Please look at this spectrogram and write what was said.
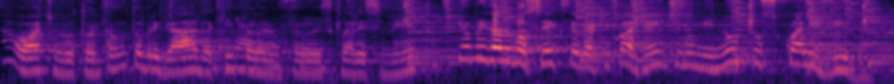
Ah, ótimo, doutor. Então, muito obrigado aqui pelo, pelo esclarecimento. E obrigado a você que esteve aqui com a gente no Minutos Qualivida.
